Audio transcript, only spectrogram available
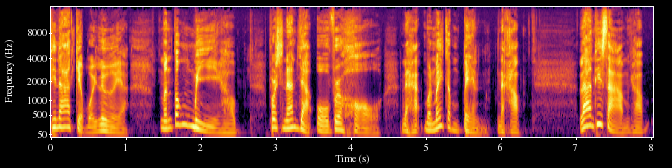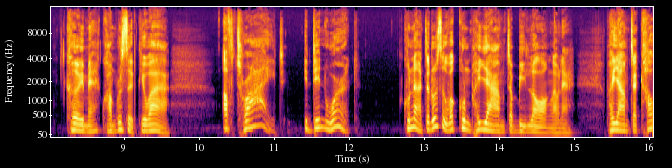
ที่น่าเก็บไว้เลยอะมันต้องมีครับ เพราะฉะนั้นอย่า overhaul นะฮะมันไม่จำเป็นนะครับละอันที่สามครับ เคยไหมความรู้สึกที่ว่า I've tried it didn't work คุณอาจจะรู้สึกว่าคุณพยายามจะบีลองแล้วนะ พยายามจะเข้า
